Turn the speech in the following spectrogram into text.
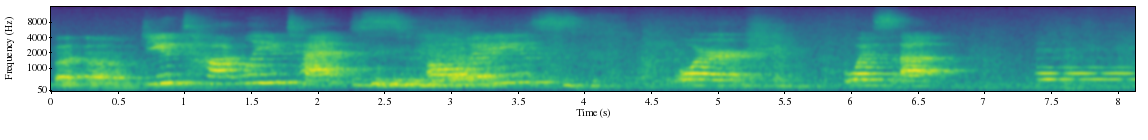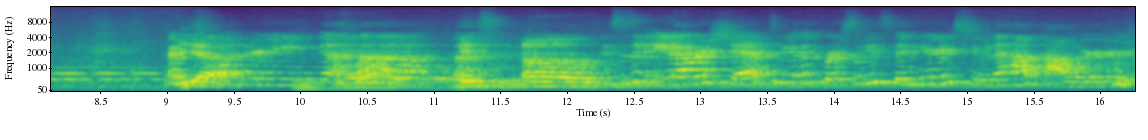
but, um, Do you talk while you text? Always? Or what's up? I'm Yeah. just wondering. it's, um, this is an eight hour shift and you're the first one who's been here in two and a half hours.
